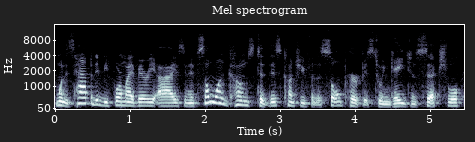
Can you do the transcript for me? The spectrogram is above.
When it's happening before my very eyes, and if someone comes to this country for the sole purpose to engage in sexual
